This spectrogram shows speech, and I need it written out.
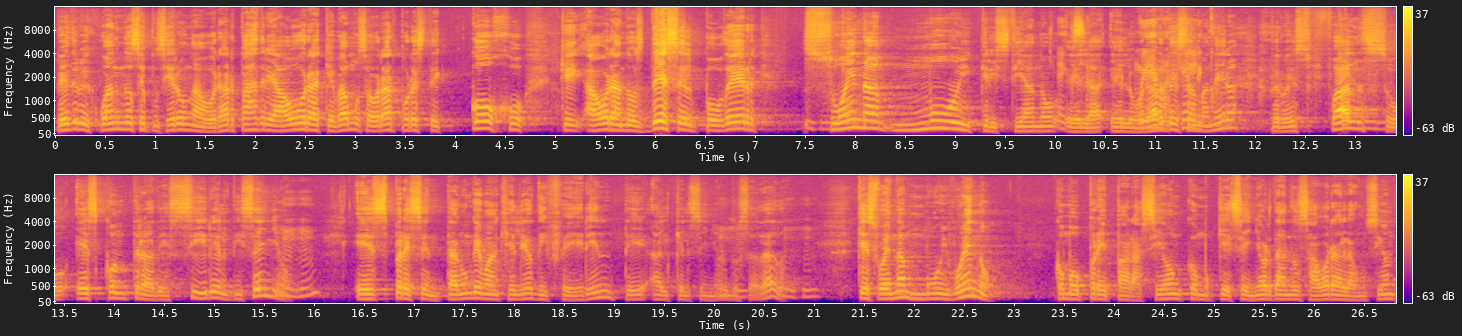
Pedro y Juan no se pusieron a orar, Padre, ahora que vamos a orar por este cojo, que ahora nos des el poder. Suena muy cristiano el, orar de esa manera, pero es falso, es contradecir el diseño, es presentar un evangelio diferente al que el Señor nos ha dado, que suena muy bueno como preparación, como que Señor danos ahora la unción.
